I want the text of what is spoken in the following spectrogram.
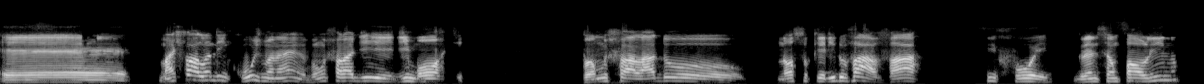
É, mas falando em Kuzma, né? Vamos falar de, de morte. Vamos falar do nosso querido Vavá, se foi, grande São Paulino.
